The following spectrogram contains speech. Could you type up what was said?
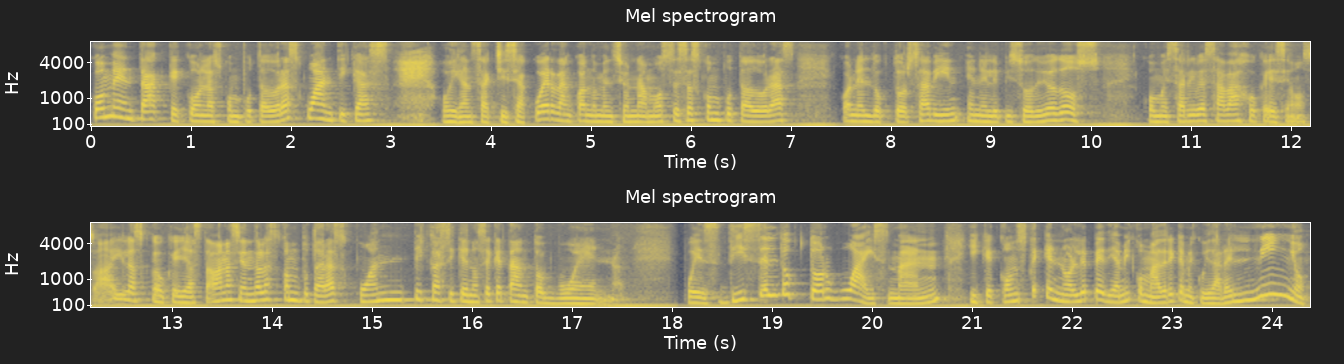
Comenta que con las computadoras cuánticas, oigan, Sachi, ¿se acuerdan cuando mencionamos esas computadoras con el doctor Sabin en el episodio 2? como es arriba es abajo, que decíamos, ay, las que ya estaban haciendo las computadoras cuánticas y que no sé qué tanto. Bueno, pues dice el doctor Weisman, y que conste que no le pedí a mi comadre que me cuidara el niño,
